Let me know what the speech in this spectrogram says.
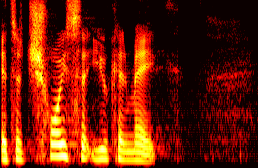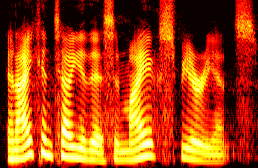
it's a choice that you can make. And I can tell you this in my experience,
